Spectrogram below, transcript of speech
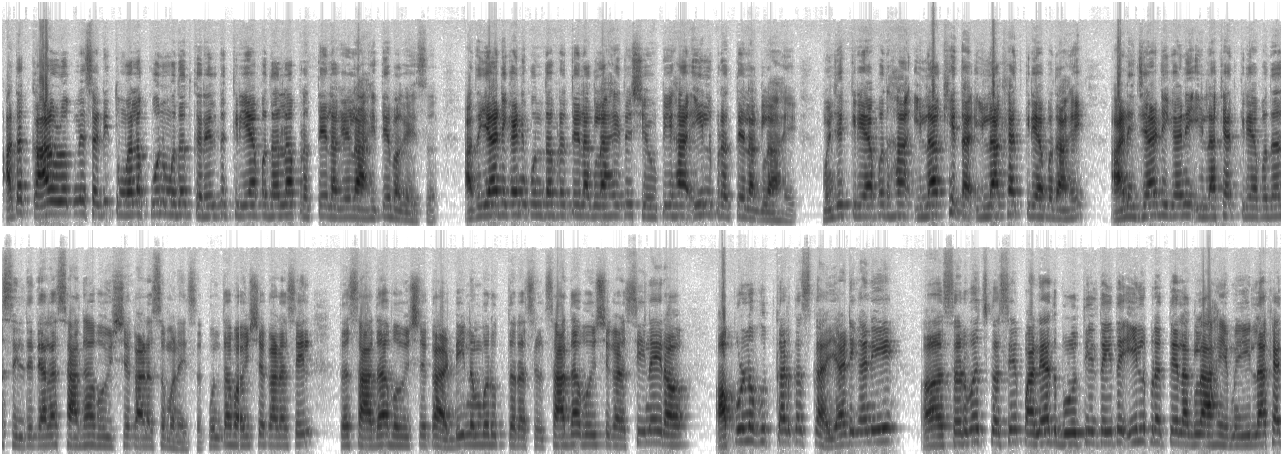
आता काळ ओळखण्यासाठी तुम्हाला कोण मदत करेल? तर क्रियापदाला प्रत्यय लागलेला आहे ते बघायचं. आता या ठिकाणी कोणता प्रत्यय लागला आहे? तर शेवटी हा इल प्रत्यय लागला आहे. म्हणजे क्रियापद हा इलाखेत इलाख्यात क्रियापद आहे. आणि ज्या ठिकाणी इलाख्यात क्रियापद असेल तर त्याला साधा भविष्यकाळ असं म्हणायचं. कोणता भविष्यकाळ असेल? तर साधा भविष्यकाळ डी नंबर उत्तर असेल. साधा भविष्यकाळ सी नाही राव. अपूर्ण भूतकाळ कस काय? या ठिकाणी सर्वच कसे पाण्यात बुळतील तर इथे इल प्रत्यय लागला आहे. म्हणजे इलाख्यात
